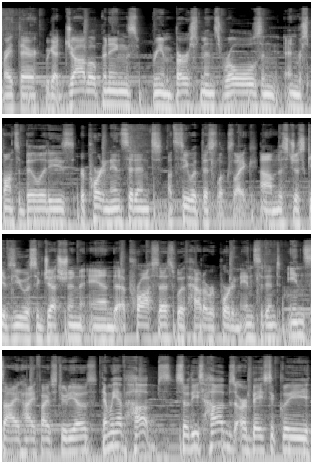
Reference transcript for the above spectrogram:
right there. We got job openings, reimbursements, roles and, and responsibilities, report an incident. Let's see what this looks like. Um, this just gives you a suggestion and a process with how to report an incident inside Hi5 Studios. Then we have hubs. So these hubs are basically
